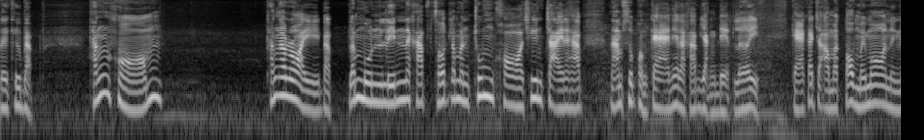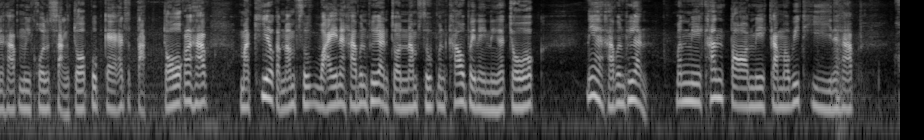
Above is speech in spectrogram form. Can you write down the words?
เลยคือแบบ ทั้งหอม ทั้งอร่อยแบบ ละมุนลิ้นนะครับซดแล้วมันชุ่มคอชื่นใจนะครับ น้ำซุปของแกเนี่ยแหละครับ อย่างเด็ดเลย แกก็จะเอามาต้มไว้หม้อหนึ่งนะครับ มีคนสั่งโจ๊กปุ๊บแกก็จะตักโจ๊กนะครับ มาเคี่ยวกับน้ำซุปไว้นะครับ เพื่อนๆจนน้ำซุปมันเข้าไปในเนื้อโจ๊ก เนี่ยครับเพื่อนๆมันมีขั้นตอนมีกรรมวิธีนะครับข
